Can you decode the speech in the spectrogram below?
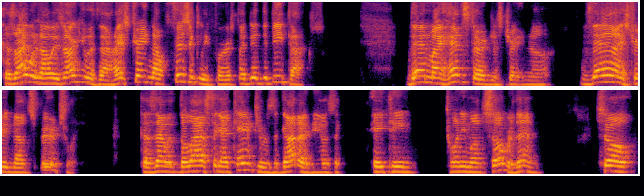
because I would always argue with that. I straightened out physically first. I did the detox. Then my head started to straighten out. Then I straightened out spiritually because that was the last thing I came to was the God idea. I was like 18, 20 months sober then. So,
